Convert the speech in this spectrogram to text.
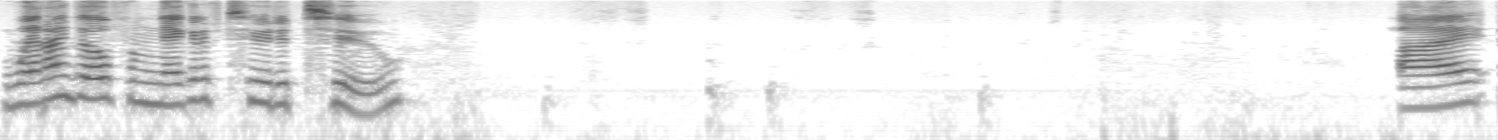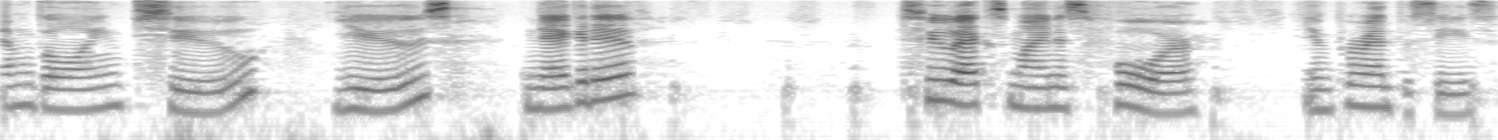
when I go from negative 2 to 2, I am going to use negative 2x minus 4 in parentheses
